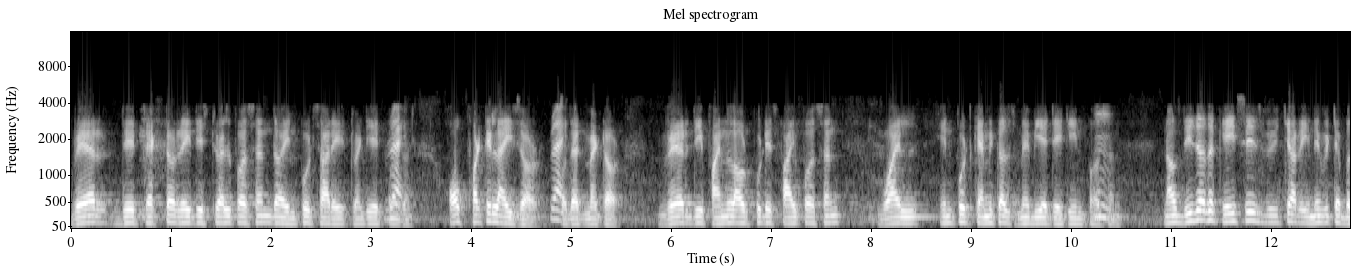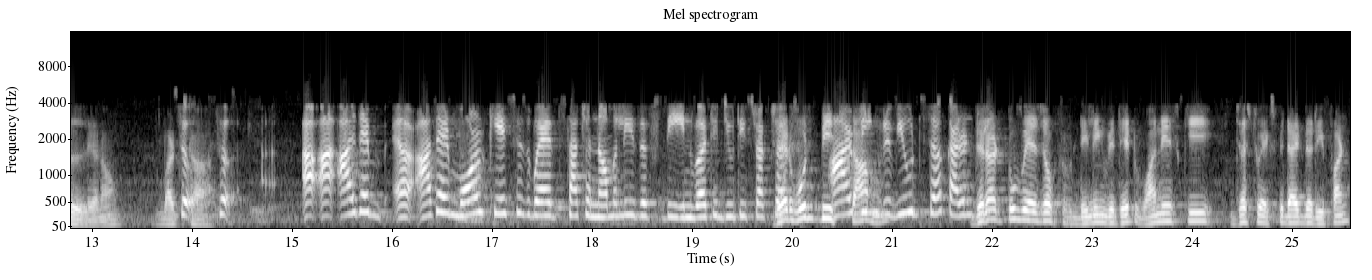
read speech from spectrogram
where the tractor rate is 12%, the inputs are 28%. Right. Or fertilizer, for that matter, where the final output is 5%, while input chemicals may be at 18%. Now, these are the cases which are inevitable, you know, but... So, uh, so are, there uh, are there more cases where such anomalies of the inverted duty structure There would be are some. being reviewed, sir? Currently, There are two ways of dealing with it. One is ki just to expedite the refund,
